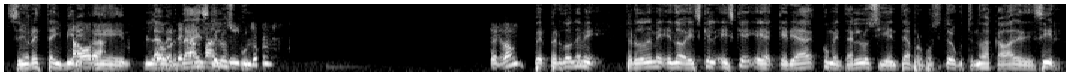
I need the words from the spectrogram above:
Señor Estay, eh, la verdad es que los Perdón. perdóneme, perdóneme, no, es que, es que eh, quería comentarle lo siguiente a propósito de lo que usted nos acaba de decir.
